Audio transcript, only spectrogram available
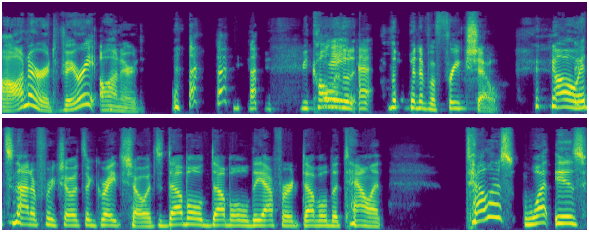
Honored, very honored. we call hey, it a, uh, little bit of a freak show. Oh, it's not a freak show. It's a great show. It's double, double the effort, double the talent. Tell us what is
